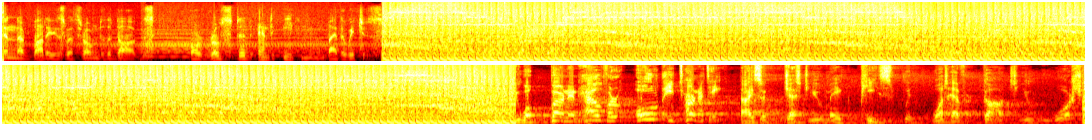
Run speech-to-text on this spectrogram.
Then their bodies were thrown to the dogs, or roasted and eaten by the witches. Burn in hell for all eternity. I suggest you make peace with whatever gods you worship.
